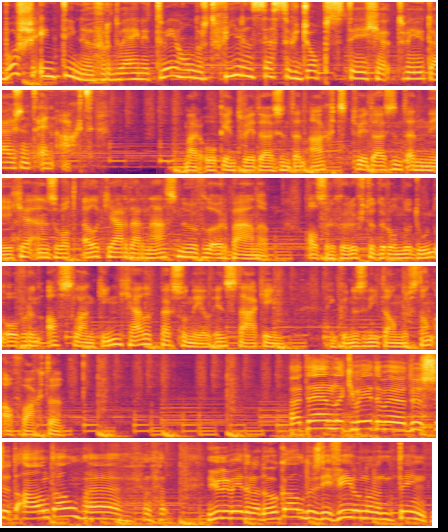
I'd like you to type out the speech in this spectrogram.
Bij Bosch in Tiene verdwijnen 264 jobs tegen 2008. Maar ook in 2008, 2009 en zowat elk jaar daarna sneuvelen er banen. Als er geruchten de ronde doen over een afslanking, gaat het personeel in staking. En kunnen ze niet anders dan afwachten. Uiteindelijk weten we dus het aantal. Uh, jullie weten het ook al, dus die 410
